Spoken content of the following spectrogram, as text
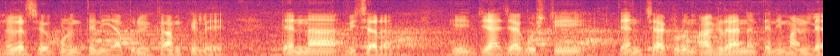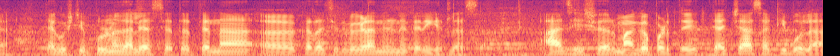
नगरसेवक म्हणून त्यांनी यापूर्वी काम केलं. आहे त्यांना विचारा की ज्या ज्या गोष्टी त्यांच्याकडून आग्रहानं त्यांनी मांडल्या त्या गोष्टी पूर्ण झाल्या असत्या तर त्यांना कदाचित वेगळा निर्णय त्यांनी घेतला असता. आज हे शहर मागं पडते त्याच्यासाठी बोला.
